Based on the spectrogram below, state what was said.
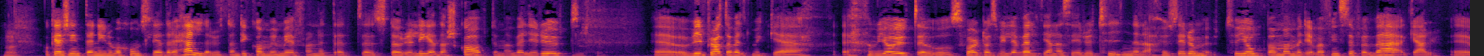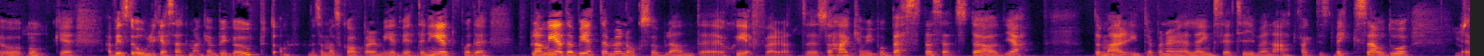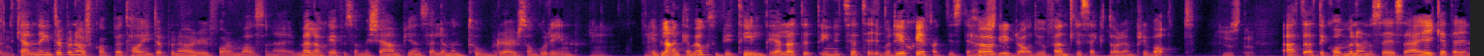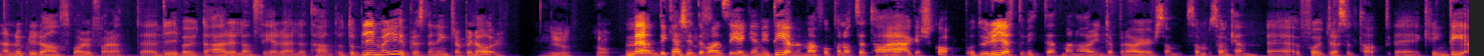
Nej. Och kanske inte en innovationsledare heller, utan det kommer mer från ett, ett större ledarskap där man väljer ut. Eh, vi pratar väldigt mycket om jag är ute hos företag så vill jag väldigt gärna se rutinerna. Hur ser de ut? Hur mm. jobbar man med det? Vad finns det för vägar? Eh, och, mm. och eh, här finns det olika sätt man kan bygga upp dem. Men så man skapar en medvetenhet både bland medarbetare men också bland eh, chefer. Att så här kan vi på bästa sätt stödja de här entreprenöriella initiativen att faktiskt växa. Och då kan entreprenörskapet ha entreprenörer i form av såna här mellanchefer som är champions eller mentorer som går in. Mm. Mm. Ibland kan vi också bli tilldelat ett initiativ och det sker faktiskt i Just högre det. grad i offentlig sektor än privat. Just det. Att, att det kommer någon och säger så här, hej Katarina, nu blir du ansvarig för att eh, mm. driva ut det här eller lansera eller ta hand. Och då blir man ju plötsligt en entreprenör. Ja, ja. Men det kanske Precis. inte var ens egen idé, men man får på något sätt ha ägarskap. Och då är det mm. jätteviktigt att man har mm. entreprenörer som, som, som kan eh, få ut resultat eh, kring det.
